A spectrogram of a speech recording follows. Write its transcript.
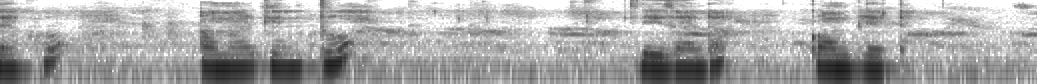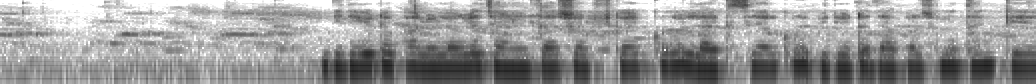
দেখো, আমার কিন্তু ডিজাইনটা কমপ্লিট ভিডিওটা ভালো লাগলে চ্যানেলটা সাবস্ক্রাইব করো লাইক শেয়ার করো। ভিডিওটা দেখার জন্য থ্যাংক ইউ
